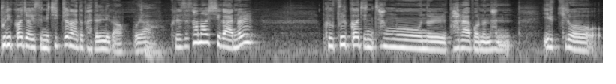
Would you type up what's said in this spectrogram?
불이 꺼져 있으니 집 전화도 받을 리가 없고요. 그래서 서너 시간을 그 불 꺼진 창문을 바라보는 한 1km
